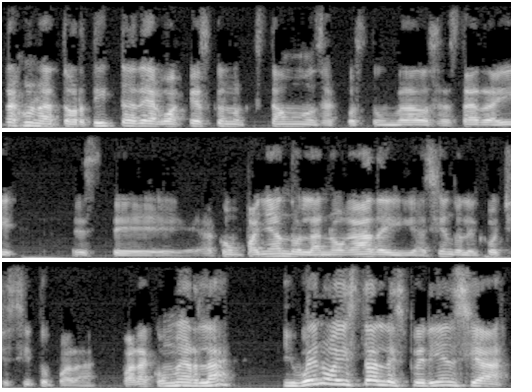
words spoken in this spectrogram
trajo una tortita de agua, que es con lo que estamos acostumbrados a estar ahí, este, acompañando la nogada y haciéndole el cochecito para, para comerla. Y bueno, ahí está la experiencia,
